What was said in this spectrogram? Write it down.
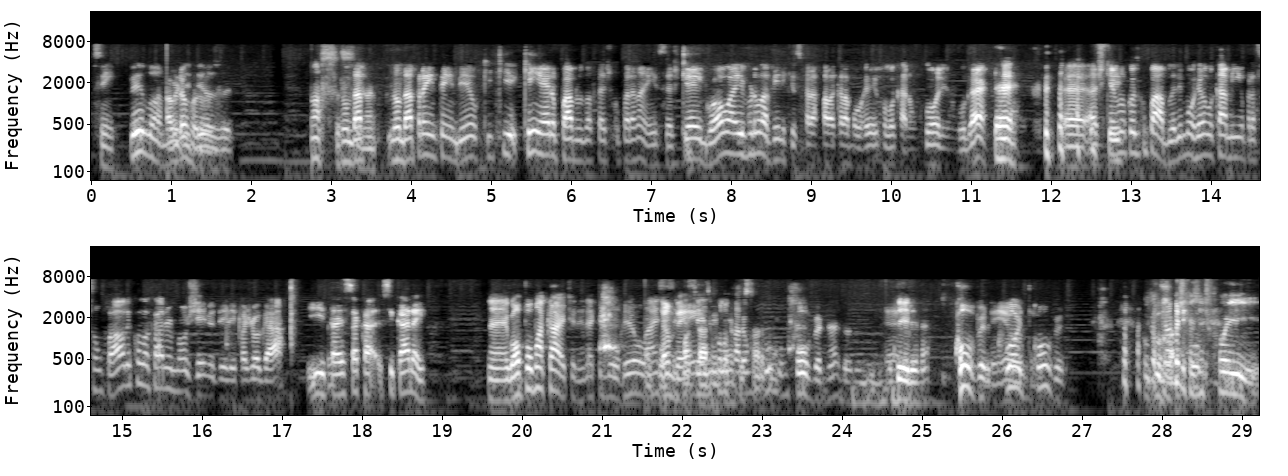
Sim. Pelo amor de Deus, velho. Nossa não dá, não dá para entender o que, que, quem era o Pablo do Atlético Paranaense. Acho que é igual a Ivor Lavigne, que os caras falam que ela morreu e colocaram um clone no lugar. É. é acho que é a mesma coisa com o Pablo. Ele morreu no caminho para São Paulo e colocaram o irmão gêmeo dele para jogar. E tá essa, esse cara aí. É, igual o Paul McCartney, né? Que morreu lá em Também. 66 e colocaram um, um cover, né? do- do- dele, né? Cover, Tem cover, cover. Eu acho que a gente foi,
